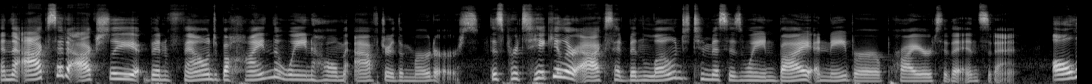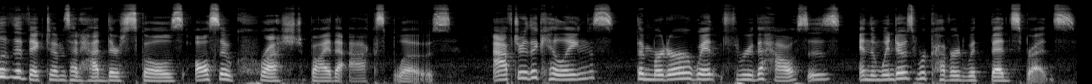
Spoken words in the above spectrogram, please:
and the axe had actually been found behind the Wayne home after the murders. This particular axe had been loaned to Mrs. Wayne by a neighbor prior to the incident. All of the victims had had their skulls also crushed by the axe blows. After the killings, the murderer went through the houses and the windows were covered with bedspreads.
